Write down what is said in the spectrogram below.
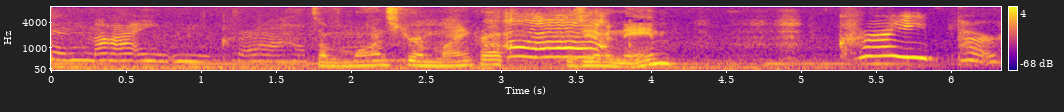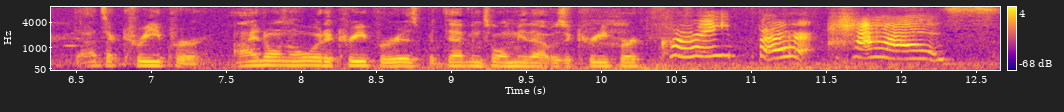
In Minecraft. It's a monster in Minecraft? Does he have a name? creeper. That's a creeper. I don't know what a creeper is, but Devin told me that was a creeper. Creeper has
